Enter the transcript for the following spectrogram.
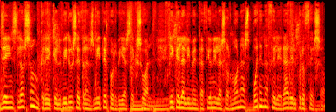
James Lawson cree que el virus se transmite por vía sexual y que la alimentación y las hormonas pueden acelerar el proceso.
